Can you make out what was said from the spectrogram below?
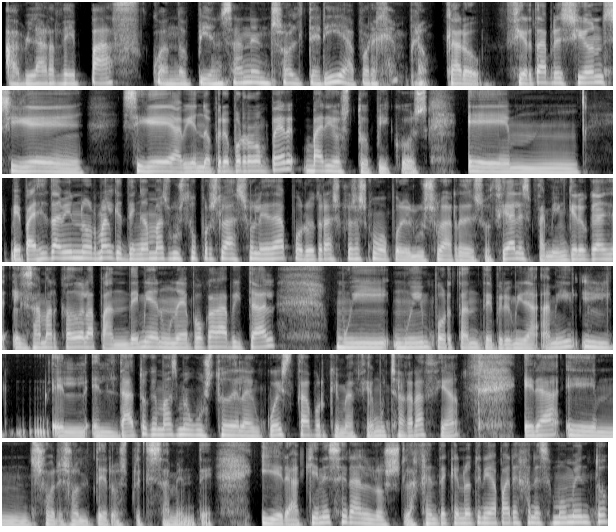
hablar de paz cuando piensan en soltería, por ejemplo. Claro, cierta presión sigue, sigue habiendo, pero por romper varios tópicos. Eh, me parece también normal que tengan más gusto por la soledad por otras cosas como por el uso de las redes sociales. También creo que les ha marcado la pandemia en una época capital muy, muy importante. Pero mira, a mí el, dato que más me gustó de la encuesta, porque me hacía mucha gracia, era eh, sobre solteros precisamente. Y era quiénes eran los, la gente que no tenía pareja en ese momento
